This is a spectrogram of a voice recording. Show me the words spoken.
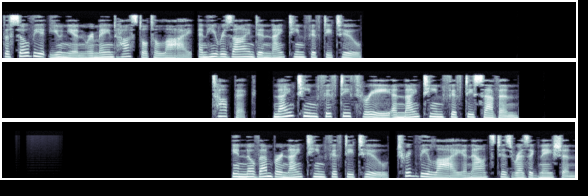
The Soviet Union remained hostile to Lie, and he resigned in 1952. 1953 and 1957 In November 1952, Trygve Lie announced his resignation.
